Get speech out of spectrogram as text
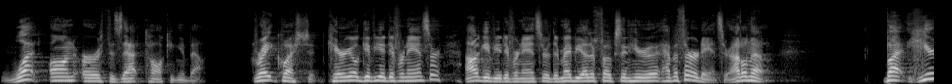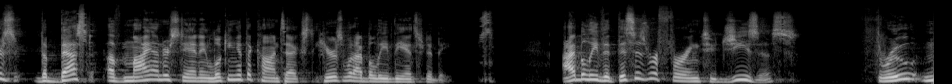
What on earth is that talking about? Great question. Kerry will give you a different answer. I'll give you a different answer. There may be other folks in here who have a third answer. I don't know. But here's the best of my understanding, looking at the context, here's what I believe the answer to be. I believe that this is referring to Jesus through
